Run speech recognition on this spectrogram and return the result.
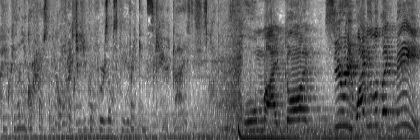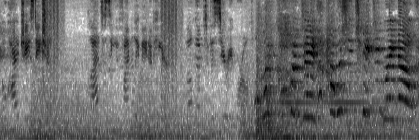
Okay, okay, let me go first. Let me go first. Jay, you go first. I'm scared. Freaking scared, guys. This is crazy. Oh my god. Siri, why do you look like me? Oh, hi, J Station. Glad to see you finally made it here. Welcome to the Siri world. Oh my god, Jay, how is she changing right now?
